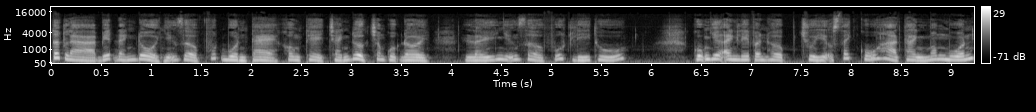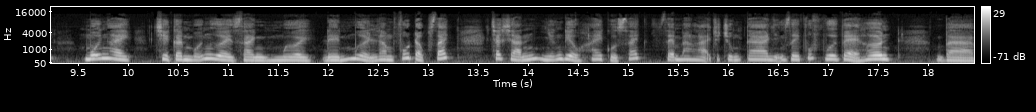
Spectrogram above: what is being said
tức là biết đánh đổi những giờ phút buồn tẻ không thể tránh được trong cuộc đời, lấy những giờ phút lý thú. Cũng như anh Lê Văn Hợp, chủ hiệu sách cũ Hà Thành mong muốn Mỗi ngày chỉ cần mỗi người dành 10 đến 15 phút đọc sách, chắc chắn những điều hay của sách sẽ mang lại cho chúng ta những giây phút vui vẻ hơn và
